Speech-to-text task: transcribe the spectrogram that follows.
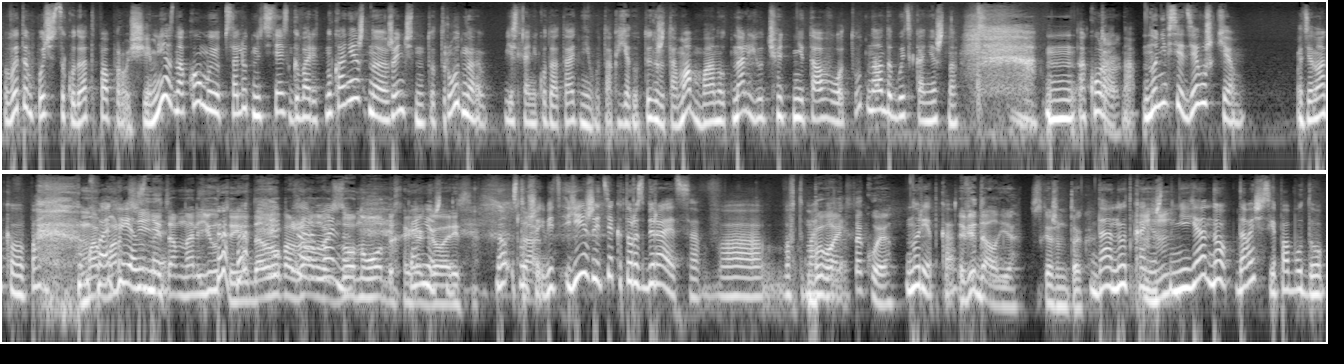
в этом хочется куда-то попроще. И мне знакомый, абсолютно не стесняясь, говорит, ну, конечно, женщинам-то трудно, если они куда-то одни вот так едут, их же там обманут, нальют что-нибудь не того. Тут надо быть, конечно, аккуратно. Но не все девушки одинаково по- М- Мартини полезны. там нальют и добро пожаловать в зону отдыха, как говорится. Ну, слушай, Так. ведь есть же и те, кто разбирается в, в автомобиле. Бывает такое. Ну, редко. Видал я, скажем так. Да, ну это, конечно, не я, но давай сейчас я побуду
